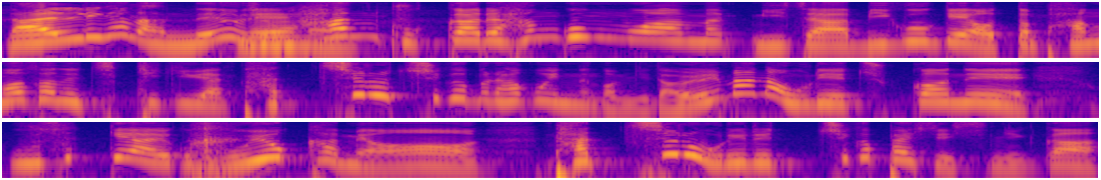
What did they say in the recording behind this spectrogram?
난리가 났네요. 네, 정말. 한 국가를 항공모함이자 미국의 어떤 방어선을 지키기 위한 다치로 취급을 하고 있는 겁니다. 얼마나 우리의 주권을 우습게 알고 모욕하면 다치로 우리를 취급할 수 있습니까?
